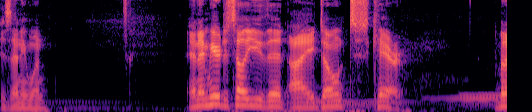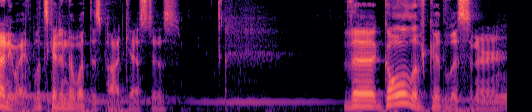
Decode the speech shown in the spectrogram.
Is anyone? And I'm here to tell you that I don't care. But anyway, let's get into what this podcast is. The goal of Good Listener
